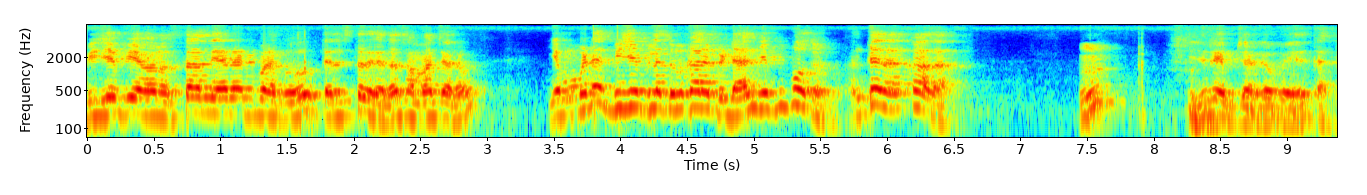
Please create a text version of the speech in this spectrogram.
బీజేపీ ఏమైనా వస్తుంది అన్నట్టు మనకు తెలుస్తుంది కదా సమాచారం. ఎంబడే బీజేపీలో దునకాల బిడ్డ అని చెప్పిపోతాడు అంతేనా కాదా? ఇది రేపు జరగబోయేది కథ.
